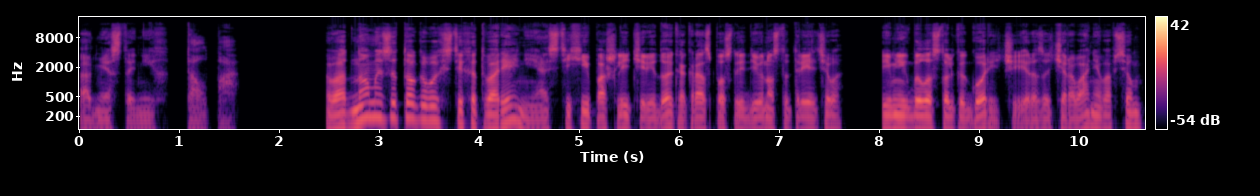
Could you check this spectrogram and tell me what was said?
а вместо них толпа. В одном из итоговых стихотворений, а стихи пошли чередой как раз после 93-го, и в них было столько горечи и разочарования во всем.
